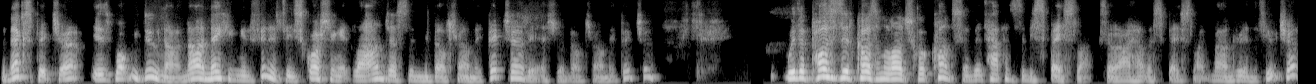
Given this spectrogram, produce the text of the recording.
The next picture is what we do now. Now I'm making infinity, squashing it down just in the Beltrami picture, the Escher Beltrami picture with a positive cosmological constant, it happens to be space-like. So I have a space-like boundary in the future.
